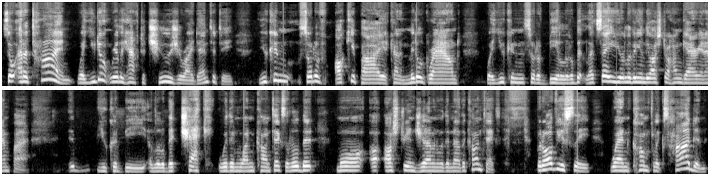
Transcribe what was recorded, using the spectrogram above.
So, at a time where you don't really have to choose your identity, you can sort of occupy a kind of middle ground where you can sort of be a little bit, let's say you're living in the Austro Hungarian Empire. You could be a little bit Czech within one context, a little bit more Austrian German with another context. But obviously, when conflicts harden,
